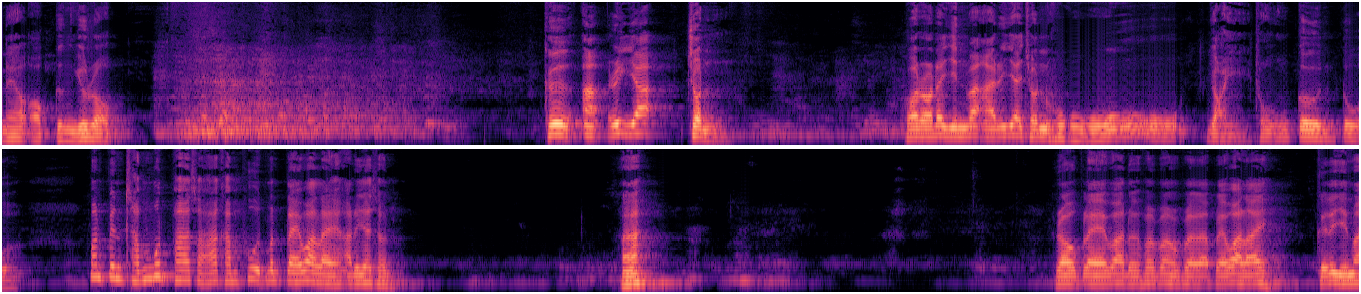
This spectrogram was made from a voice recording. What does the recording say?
แนวออกกึ่งยุโรป คืออริยชน พอเราได้ยินว่า อริยชนโอ้โหใหญ่ถูงเกินตัว มันเป็นสมมุติภาษาคำพูด มันแปลว่าอะไร อริยชนฮะ เราแปลว่าโดยพระพุทธแปลว่าอะไรเคยได้ยินไหม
